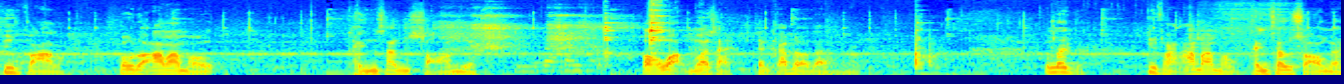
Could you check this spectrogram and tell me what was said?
啲飯煲到啱啱好，挺身爽嘅。哦好啊，唔該晒，陣交俾我得啦。咁咧啲飯啱啱好，挺身爽嘅，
